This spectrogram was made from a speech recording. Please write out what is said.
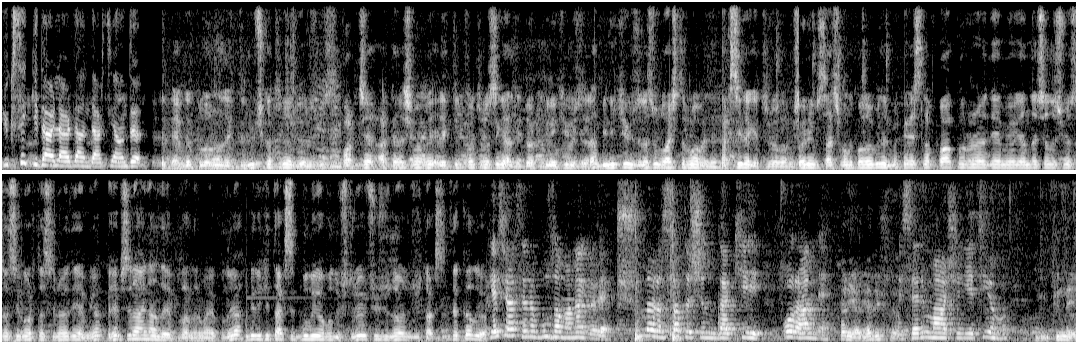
yüksek giderlerden dert yandı. Evde kullanılan elektriğin 3 katını ödüyoruz biz. Parkçı arkadaşıma bir elektrik faturası geldi. 4200 lira. 1200 lirası ulaştırma bedeli. Taksiyle getiriyorlarmış. Böyle bir saçmalık olabilir mi? Esnaf bağ kurunu ödeyemiyor. Yanında çalışıyorsa sigortasını ödeyemiyor. Hepsine aynı anda yapılandırma yapılıyor. Bir iki taksit buluyor buluşturuyor. Üçüncü, dördüncü taksitte kalıyor. Geçen sene bu zamana göre şunların satışındaki oran ne? Yarı yarıya düştü. E, Senin maaşın yetiyor mu? Mümkün değil.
